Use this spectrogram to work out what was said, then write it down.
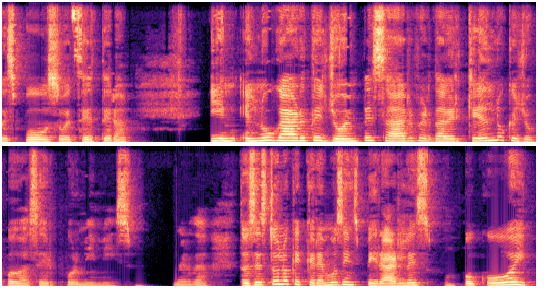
esposo, etcétera. Y en, lugar de yo empezar, ¿verdad? A ver qué es lo que yo puedo hacer por mí mismo, ¿verdad? Entonces esto es lo que queremos inspirarles un poco hoy.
